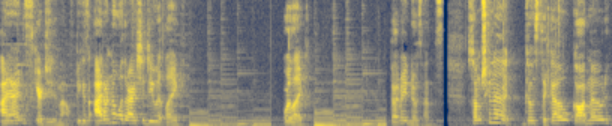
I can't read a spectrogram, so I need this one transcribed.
I am scared to do the mouth because I don't know whether I should do it like, or like. That made no sense. So I'm just gonna go sicko, God mode.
